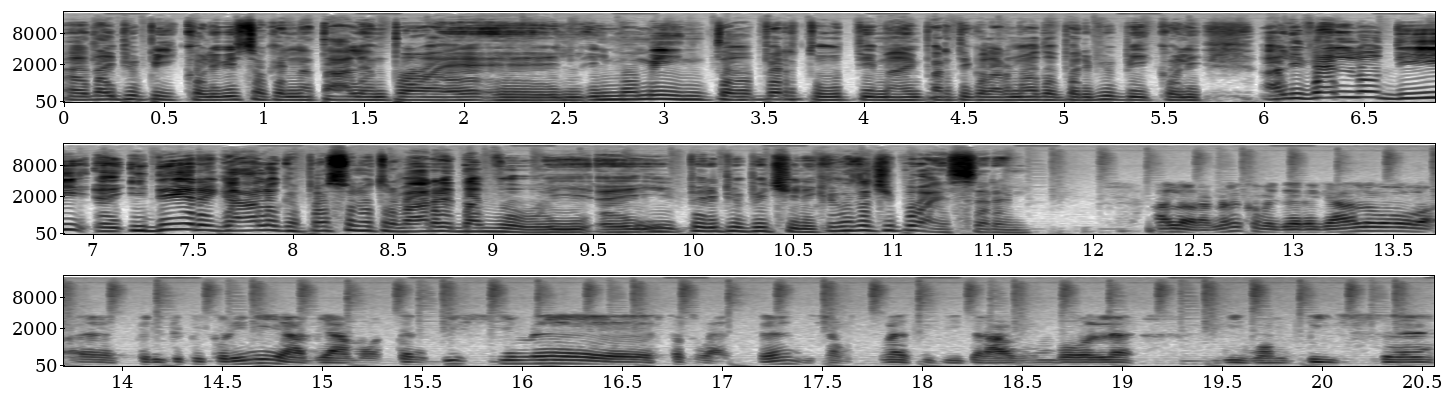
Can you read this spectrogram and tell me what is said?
eh, dai più piccoli, visto che il Natale un po' è, è il, il, momento per tutti, ma in particolar modo per i più piccoli. A livello di eh, idee regalo che possono trovare da voi eh, per i più piccini, che cosa ci può essere? Allora, noi come idea regalo eh, per i più piccolini abbiamo tantissime statuette, diciamo statuette di Dragon Ball, di One Piece eh,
